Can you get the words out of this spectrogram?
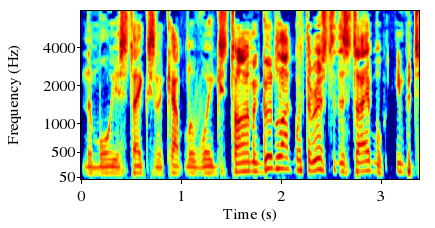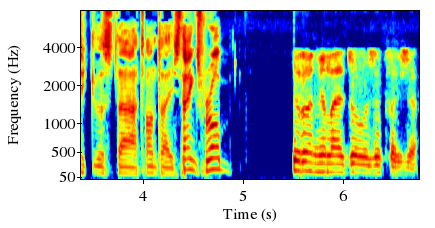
in the Moir Stakes in a couple of weeks' time. And good luck with the rest of the stable, in particular Star Tontes. Thanks, Rob. Good on you, lads. Always a pleasure.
